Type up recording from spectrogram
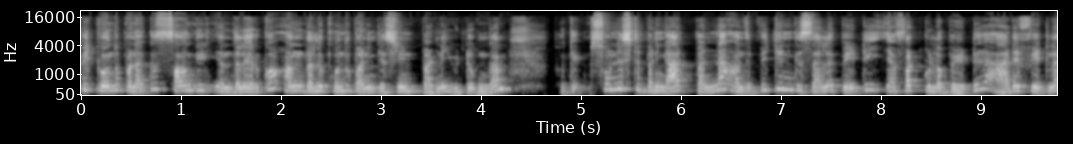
பிக் வந்து பண்ணாக்க சாங்கு எந்த இருக்கோ அந்த அளவுக்கு வந்து பண்ணிங்க ஸ்க்ரீன் பண்ணி விட்டுக்குங்க. ஓகே ஸோ நெக்ஸ்ட் இப்போ நீங்கள் ஆட் பண்ணால் அந்த பிக்கினுக்கு செல போயிட்டு எஃபர்ட்குள்ளே போயிட்டு அடஃபீட்டில்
